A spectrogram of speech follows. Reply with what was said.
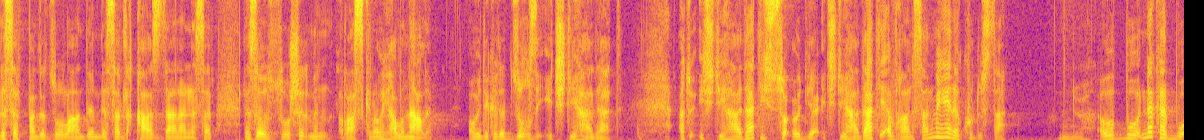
لەسەر پەندە جوڵاندن لەسەر لە قازدانان لەسەر لە زەو زۆرشت من ڕاستکردنەوەی هەڵە ناڵێم ئەوەی دەکەێت جۆغزی ئیشتیهادات ئەتو ئیشتیهاداتی سعودیا ئیشتیهاداتی ئەفغانستان مهێنە کوردستان ئەوە بۆ نەکرد بۆ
